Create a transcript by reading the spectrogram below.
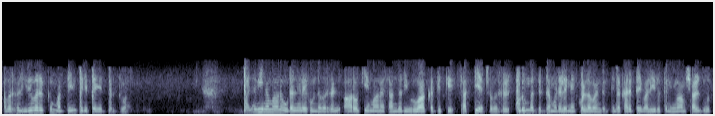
அவர்கள் இருவருக்கும் மத்தியில் பிரிப்பை ஏற்படுத்துவார். பலவீனமான உடல்நிலை கொண்டவர்கள் ஆரோக்கியமான சந்ததி உருவாக்கத்திற்கு சக்தியற்றவர்கள் குடும்ப திட்டமிடலை மேற்கொள்ள வேண்டும் என்ற கருத்தை வலியுறுத்தும் இமாம் ஷல்தூத்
